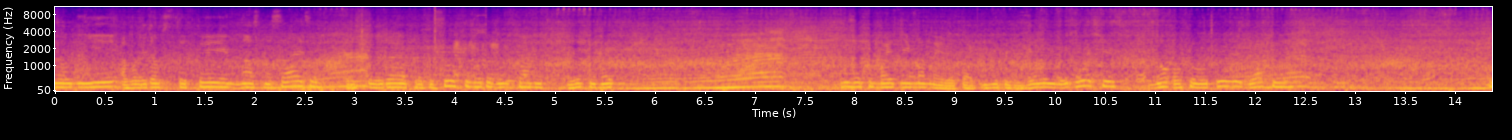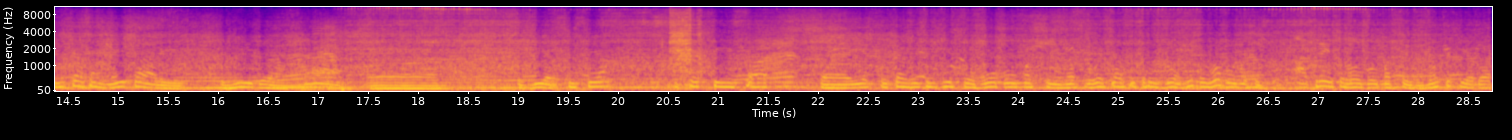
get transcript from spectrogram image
не однієї, а ну багатьох е, ну, статей в нас на сайті розповідає про тусовку мотобунками в дуже кумедній манері. Так, мені тоді залили очі, ну, но охолодили, дякую. Тим часом в Італії відео на е, є сусід. 150, е, як то кажуть, дійсно в облмашина. Свого часу три зони, не в облмашина, а три в облмашина. Ну таке, да.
